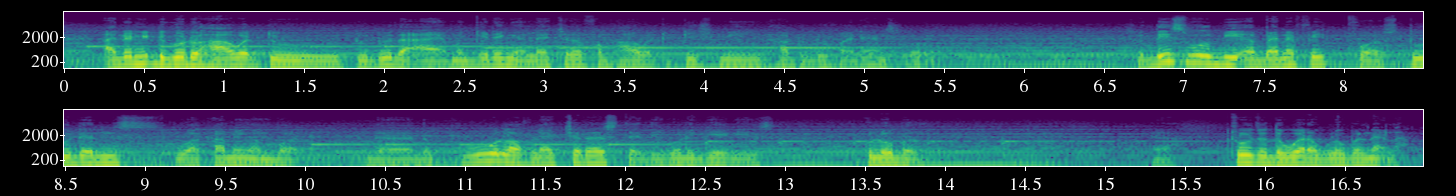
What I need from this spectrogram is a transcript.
I don't need to go to Harvard to, to do that. I am getting a lecturer from Harvard to teach me how to do finance. So, so this will be a benefit for students who are coming on board. The, the pool of lecturers that they're going to get is global. Yeah. True to the word of GlobalNet. Lah.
